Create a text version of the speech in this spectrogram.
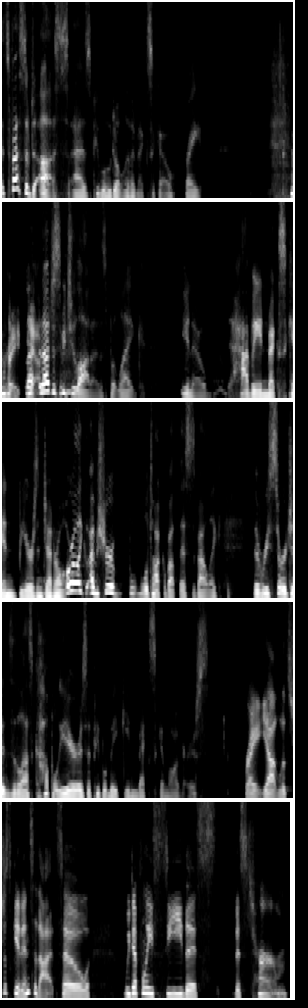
it's festive to us as people who don't live in Mexico, right? right. Not, yeah. not just micheladas, but like you know, having Mexican beers in general, or like I'm sure we'll talk about this about like the resurgence in the last couple years of people making Mexican lagers. Right. Yeah. Let's just get into that. So we definitely see this this term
